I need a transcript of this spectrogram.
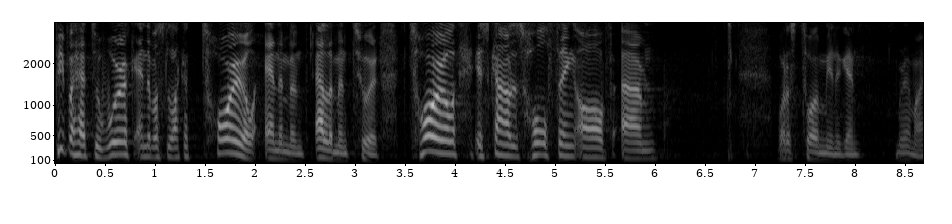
people had to work, and there was like a toil element, element to it. Toil is kind of this whole thing of um, what does toil mean again? Where am I?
